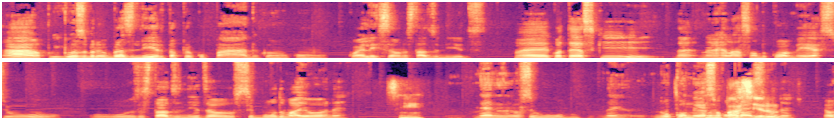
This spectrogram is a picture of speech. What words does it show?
Ah, por que, o brasileiro está preocupado com, com, com a eleição nos Estados Unidos? É, acontece que na, na relação do comércio, os Estados Unidos é o segundo maior, né? Sim. Né, é o né, no comércio com o Brasil, né? É o,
